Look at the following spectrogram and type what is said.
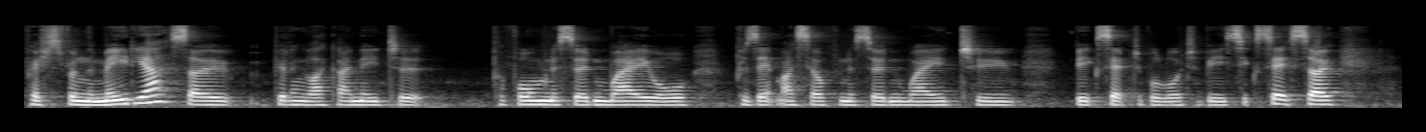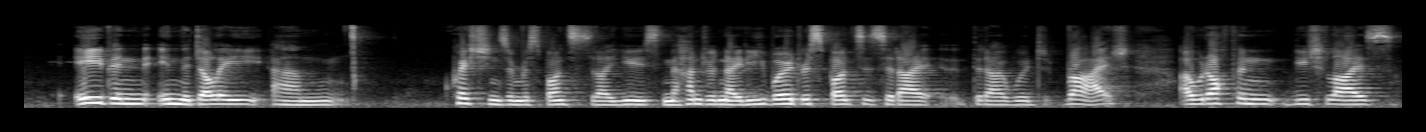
pressures from the media. So feeling like I need to perform in a certain way or present myself in a certain way to be acceptable or to be a success. So even in the Dolly um, questions and responses that I used, in the 180 word responses that I that I would write, I would often utilise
